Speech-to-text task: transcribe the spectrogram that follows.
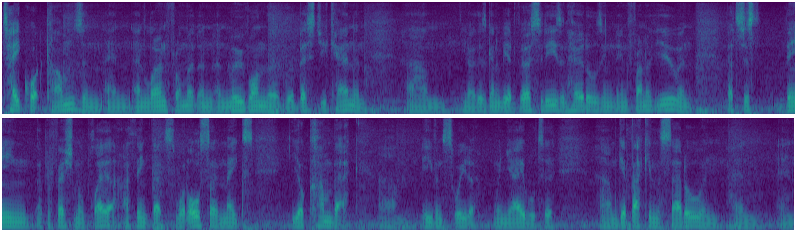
take what comes and, and, and learn from it and, and move on the, the best you can. And um, you know there's going to be adversities and hurdles in, in front of you, and that's just being a professional player. I think that's what also makes your comeback um, even sweeter when you're able to um, get back in the saddle and, and and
